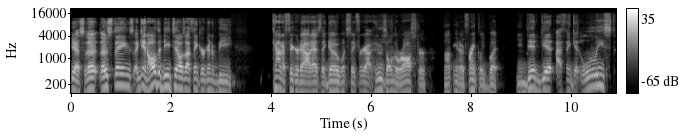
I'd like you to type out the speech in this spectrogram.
Yeah. So th- those things, again, all the details I think are going to be kind of figured out as they go once they figure out who's on the roster, um, you know, frankly. But you did get, I think, at least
